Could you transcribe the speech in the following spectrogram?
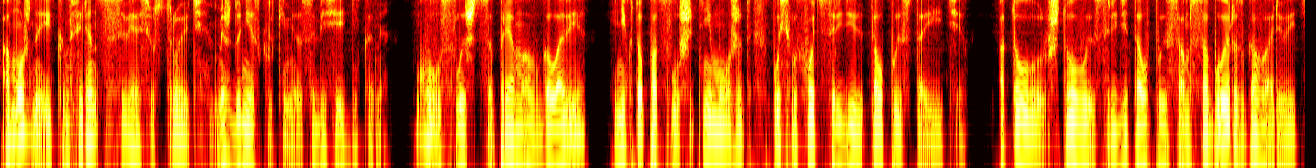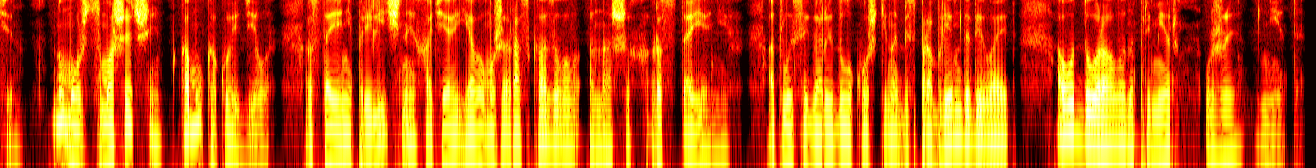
а можно и конференц-связь устроить между несколькими собеседниками. Голос слышится прямо в голове, и никто подслушать не может, пусть вы хоть среди толпы стоите. А то, что вы среди толпы сам с собой разговариваете, ну, может, сумасшедший, кому какое дело. Расстояние приличное, хотя я вам уже рассказывал о наших расстояниях. От Лысой горы до Лукошкина без проблем добивает, а вот до Урала, например, уже нет.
